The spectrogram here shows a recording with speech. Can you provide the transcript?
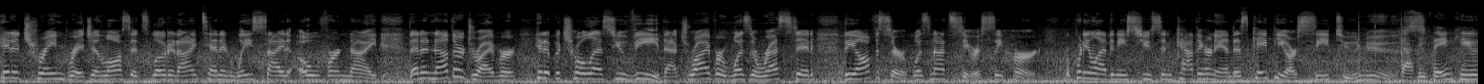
hit a train bridge and lost its load at I-10 and Wayside overnight. Then another driver hit a patrol SUV. That driver was arrested. The officer was not seriously hurt. Reporting live in East Houston, Kathy Hernandez, KPRC 2 News. Kathy, thank you.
